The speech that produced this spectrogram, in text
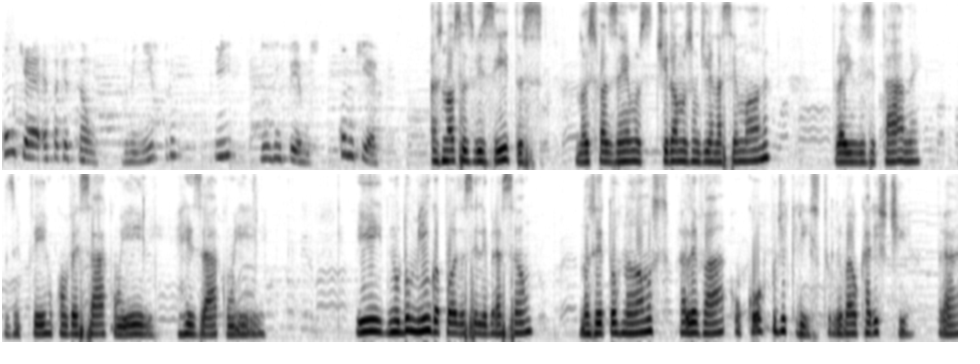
como que é essa questão do ministro e dos enfermos. Como que é? As nossas visitas nós fazemos, tiramos um dia na semana para ir visitar, né, os enfermos, conversar com ele, rezar com ele. E no domingo após a celebração, nós retornamos para levar o corpo de Cristo, levar a Eucaristia para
